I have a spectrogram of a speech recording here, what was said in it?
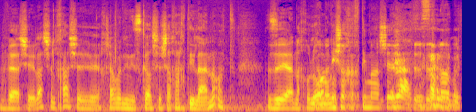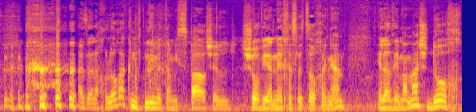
והשאלה שלך, שעכשיו אני נזכר ששכחתי לענות, זה אנחנו לא גם רק, אני שכחתי מה השאלה, אז סבבה. אז אנחנו לא רק נותנים את המספר של שווי הנכס לצורך העניין, אלא זה ממש דוח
